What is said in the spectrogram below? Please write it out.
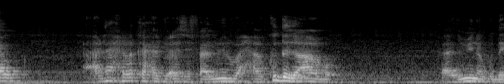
أنا لك حاجة عايزة فادمين وحا كده جابو فاهمين أبو ده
